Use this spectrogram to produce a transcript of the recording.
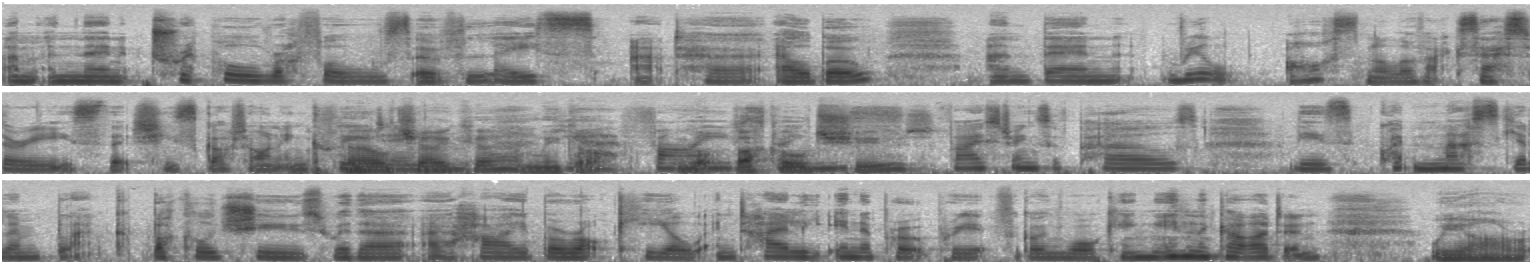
um, and then triple ruffles of lace at her elbow and then real arsenal of accessories that she's got on including Pearl choker, and we've yeah, got five we've got buckled strings, shoes. five strings of pearls these quite masculine black buckled shoes with a, a high baroque heel entirely inappropriate for going walking in the garden We are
